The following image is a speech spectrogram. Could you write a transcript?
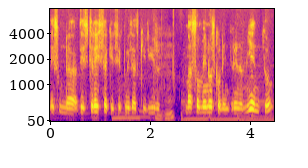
es una destreza que se puede adquirir más o menos con entrenamiento,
